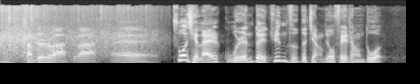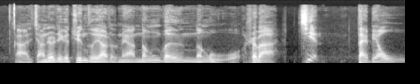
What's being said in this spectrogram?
嗯，长知识吧，是吧？哎，说起来，古人对君子的讲究非常多，啊，讲究这个君子要是怎么样，能文能武，是吧？剑代表武。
